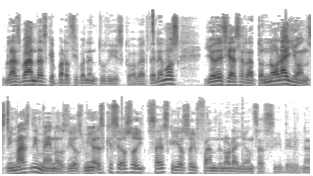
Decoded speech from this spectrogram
Las bandas que participan en tu disco. A ver, tenemos, yo decía hace rato, Nora Jones, ni más ni menos, Dios mío. Es que yo soy, sabes que yo soy fan de Nora Jones así, de una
